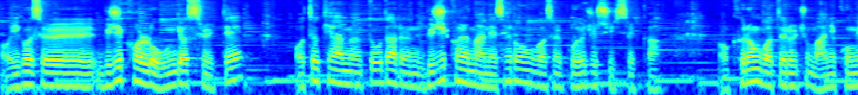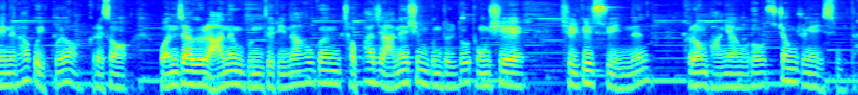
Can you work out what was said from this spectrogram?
어, 이것을 뮤지컬로 옮겼을 때 어떻게 하면 또 다른 뮤지컬만의 새로운 것을 보여줄 수 있을까 어, 그런 것들을 좀 많이 고민을 하고 있고요. 그래서 원작을 아는 분들이나 혹은 접하지 않으신 분들도 동시에 즐길 수 있는 그런 방향으로 수정 중에 있습니다.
